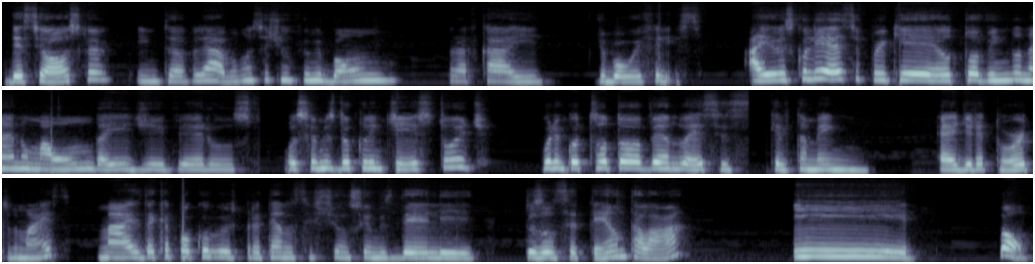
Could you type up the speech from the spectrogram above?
desse Oscar. Então eu falei, ah, vamos assistir um filme bom para ficar aí de boa e feliz. Aí eu escolhi esse porque eu tô vindo, né, numa onda aí de ver os, os filmes do Clint Eastwood por enquanto só tô vendo esses, que ele também é diretor e tudo mais. Mas daqui a pouco eu pretendo assistir uns filmes dele dos anos 70 lá. E. Bom,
